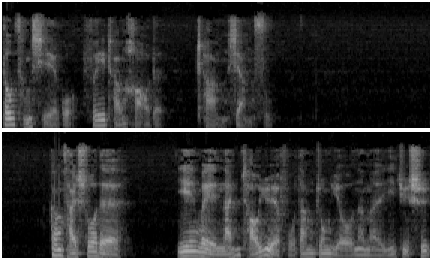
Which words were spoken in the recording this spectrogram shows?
都曾写过非常好的长相思。刚才说的。因为南朝乐府当中有那么一句诗，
